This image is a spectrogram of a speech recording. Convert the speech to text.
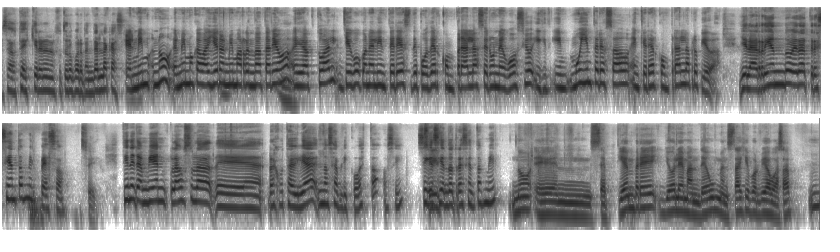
O sea, ustedes quieren en el futuro por vender la casa. El mismo, no, el mismo caballero, el mismo arrendatario Mm. eh, actual llegó con el interés de poder comprarla, hacer un negocio y, y muy interesado en querer comprar la propiedad. Y el arriendo era 300 mil pesos. Sí. ¿Tiene también cláusula de reajustabilidad? ¿No se aplicó esto o sí? ¿Sigue Sí. siendo 300 mil? No, en septiembre yo le mandé un mensaje por vía WhatsApp. Mm.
